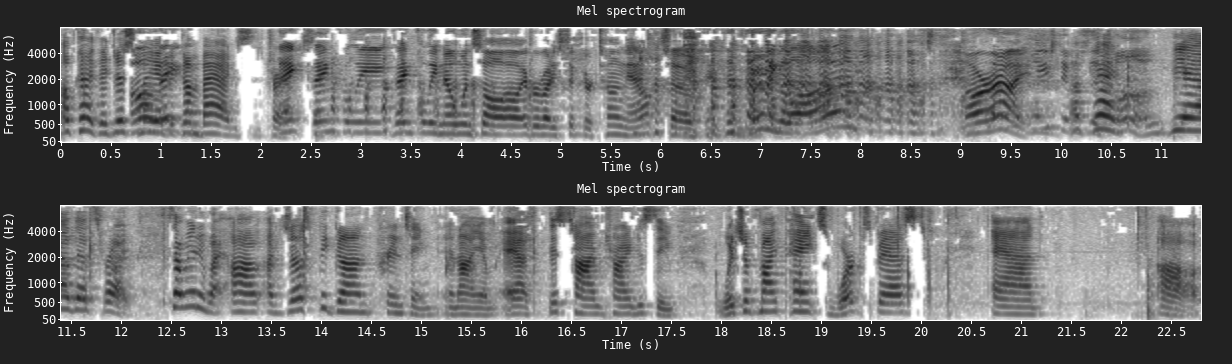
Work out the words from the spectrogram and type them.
Okay, they just Oh, may have become bags. Thank, thankfully, thankfully, no one saw everybody stick their tongue out. So, moving along. All At right. least it was Okay. the tongue. Yeah, that's right. So anyway, uh, I've just begun printing, and I am at this time trying to see which of my paints works best and uh,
